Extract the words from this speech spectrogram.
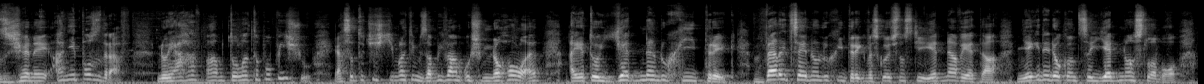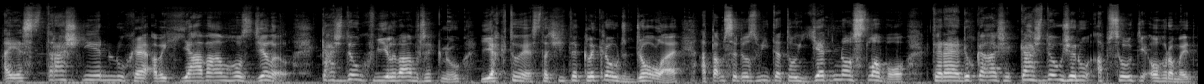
z ženy ani pozdrav. No já vám tohle to popíšu. Já se totiž tímhle tím zabývám už mnoho let a je to jednoduchý trik. Velice jednoduchý trik, ve skutečnosti jedna věta, někdy dokonce jedno slovo a je strašně jednoduché, abych já vám ho sdělil. Každou chvíli vám řeknu, jak to je, stačíte kliknout dole a tam se dozvíte to jedno slovo, které dokáže každou ženu absolutně ohromit.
